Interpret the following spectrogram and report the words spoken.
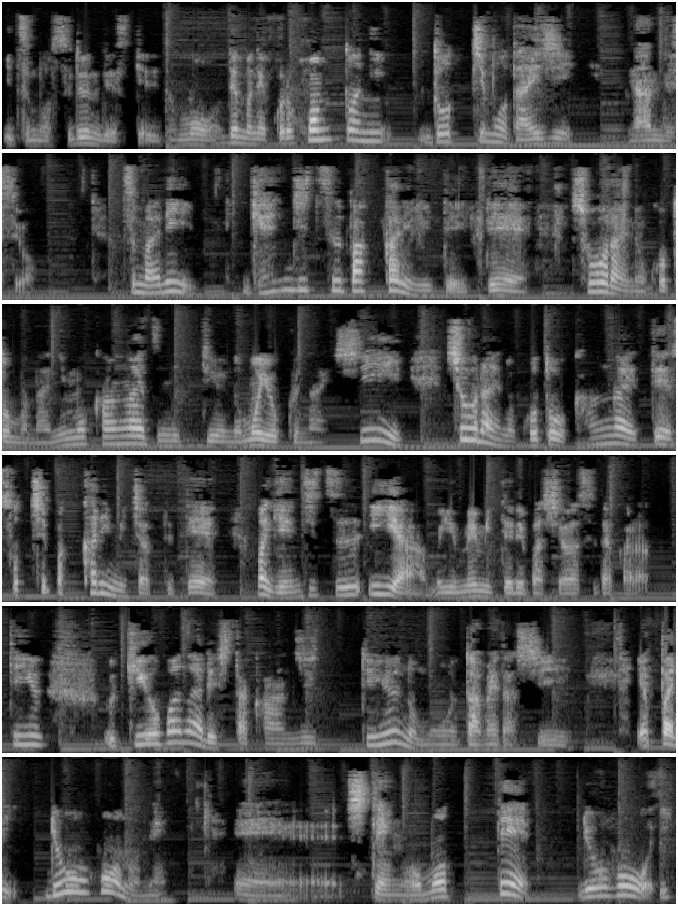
いつもするんですけれども、でもね、これ本当にどっちも大事なんですよ。つまり、現実ばっかり見ていて、将来のことも何も考えずにっていうのも良くないし、将来のことを考えて、そっちばっかり見ちゃってて、まあ現実いいや、夢見てれば幸せだからっていう浮世離れした感じっていうのもダメだし、やっぱり両方のね、えー、視点を持って、両方を一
